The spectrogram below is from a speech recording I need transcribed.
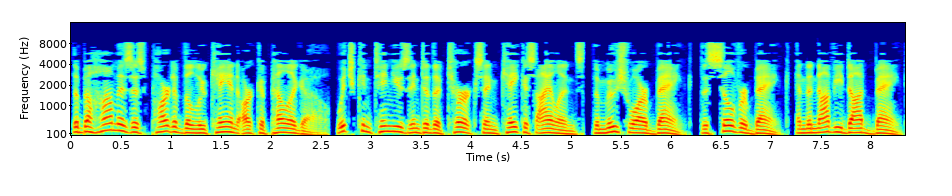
The Bahamas is part of the Lucayan archipelago, which continues into the Turks and Caicos Islands, the Mouchoir Bank, the Silver Bank, and the Navidad Bank.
